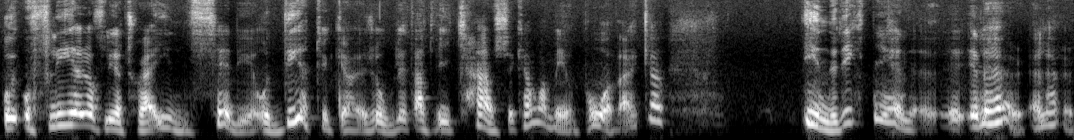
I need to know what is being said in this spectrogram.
och, och, fler och fler tror jag inser det och det tycker jag är roligt att vi kanske kan vara med och påverka inriktningen, eller hur? Eller hur?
